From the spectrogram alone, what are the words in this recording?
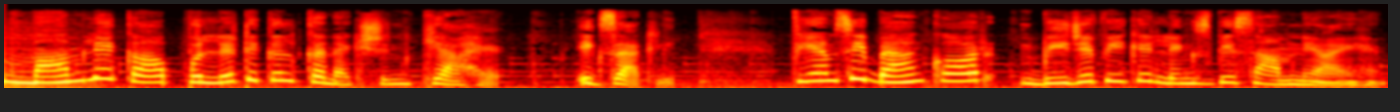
मामले का पॉलिटिकल कनेक्शन क्या है? Exactly exactly. पीएमसी बैंक और बीजेपी के लिंक्स भी सामने आए हैं।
